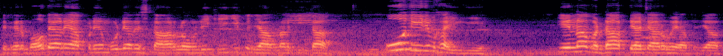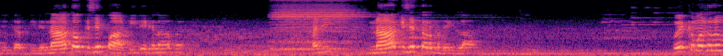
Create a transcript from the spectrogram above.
ਤੇ ਫਿਰ ਬਹੁਤਿਆਂ ਨੇ ਆਪਣੇ ਮੋਢਿਆਂ ਦੇ ਸਟਾਰ ਲਾਉਣ ਲਈ ਕੀ ਕੀ ਪੰਜਾਬ ਨਾਲ ਕੀਤਾ, ਉਹ ਚੀਜ਼ ਵਿਖਾਈ ਗਈ ਹੈ ਕਿ ਇੰਨਾ ਵੱਡਾ ਅਤਿਆਚਾਰ ਹੋਇਆ ਪੰਜਾਬ ਦੀ ਧਰਤੀ ਤੇ, ਨਾ ਤਾਂ ਉਹ ਕਿਸੇ ਪਾਰਟੀ ਦੇ ਖਿਲਾਫ ਹੈ। ਹਾਂਜੀ, ਨਾ ਕਿਸੇ ਧਰਮ ਦੇ ਖਿਲਾਫ। ਉਹ ਇੱਕ ਮਤਲਬ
